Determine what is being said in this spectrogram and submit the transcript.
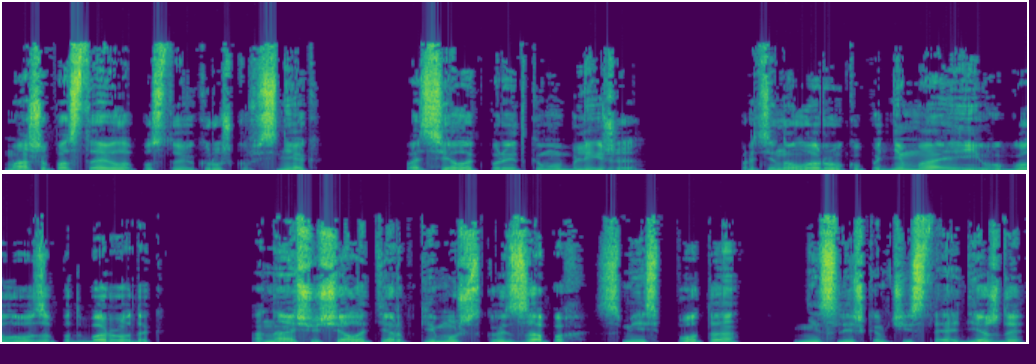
Маша поставила пустую кружку в снег, подсела к прыткому ближе, протянула руку, поднимая его голову за подбородок. Она ощущала терпкий мужской запах, смесь пота, не слишком чистой одежды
